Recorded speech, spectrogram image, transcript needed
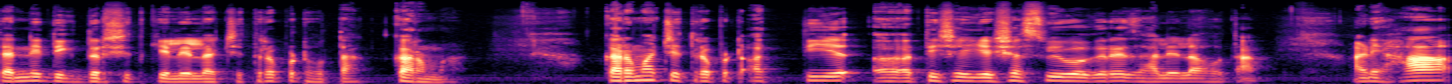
त्यांनी दिग्दर्शित केलेला चित्रपट होता कर्मा. कर्मा चित्रपट अति अतिशय यशस्वी वगैरे झालेला होता. आणि हा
